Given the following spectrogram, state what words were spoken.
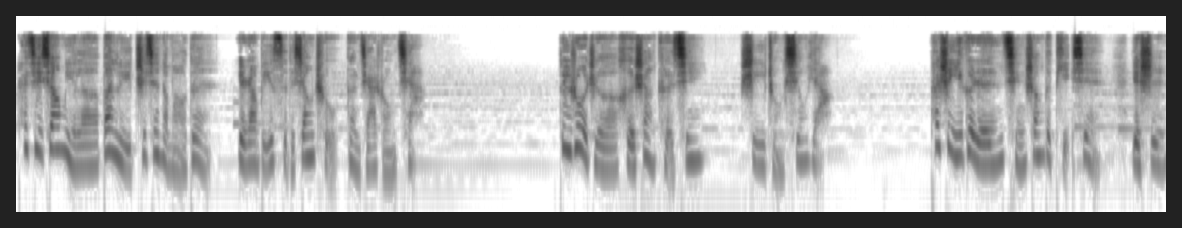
它既消弭了伴侣之间的矛盾，也让彼此的相处更加融洽。对弱者和善可亲是一种修养，它是一个人情商的体现，也是。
